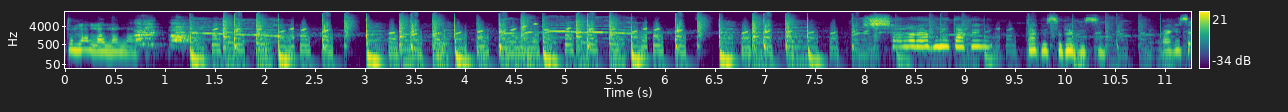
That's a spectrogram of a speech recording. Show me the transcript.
তো লা লা লা লা শালার এখনও তাকাই তাকাইছে তাকাইছে। তাকাইছে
